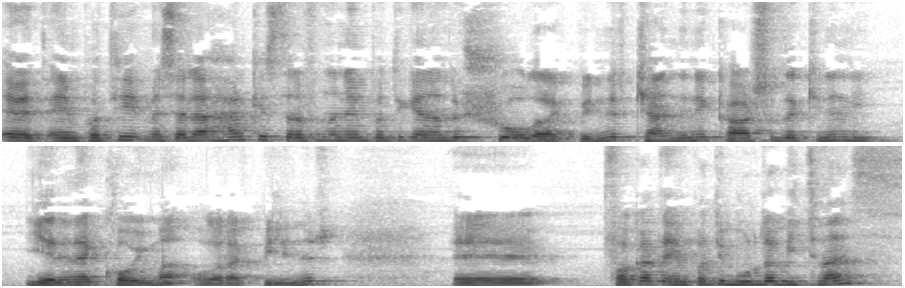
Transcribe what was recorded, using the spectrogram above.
evet empati mesela herkes tarafından empati genelde şu olarak bilinir. Kendini karşıdakinin yerine koyma olarak bilinir. Ee, fakat empati burada bitmez.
